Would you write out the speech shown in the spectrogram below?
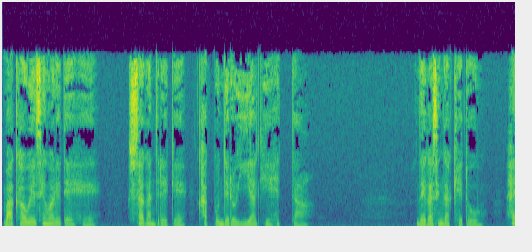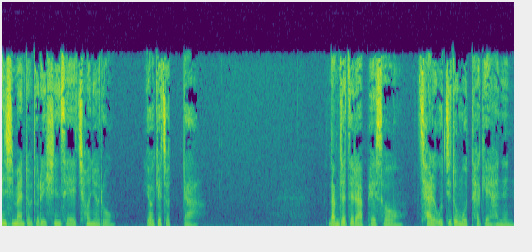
마카오의 생활에 대해 수사관들에게 각본대로 이야기했다. 내가 생각해도 한심한 떠돌이 신세의 처녀로 여겨졌다. 남자들 앞에서 잘 웃지도 못하게 하는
